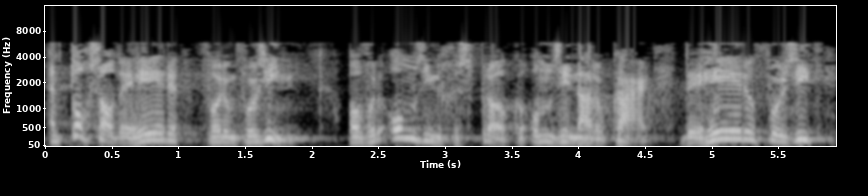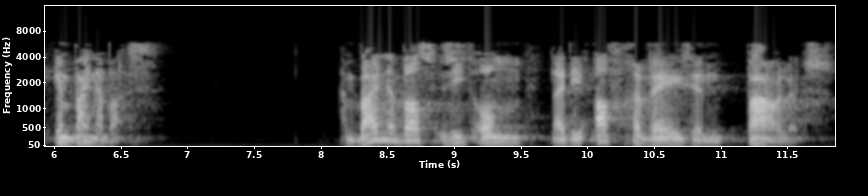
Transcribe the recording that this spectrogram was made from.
En toch zal de Heere voor hem voorzien. Over omzien gesproken, omzien naar elkaar. De Heere voorziet in Barnabas. Barnabas ziet om naar die afgewezen Paulus.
